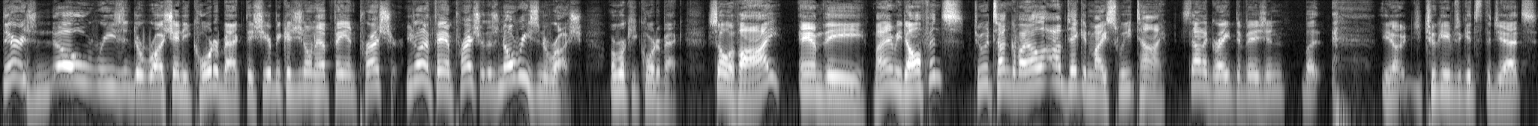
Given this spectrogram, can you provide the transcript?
There is no reason to rush any quarterback this year because you don't have fan pressure. You don't have fan pressure. There's no reason to rush a rookie quarterback. So if I am the Miami Dolphins, Tua Tagovailoa, I'm taking my sweet time. It's not a great division, but you know, two games against the Jets,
